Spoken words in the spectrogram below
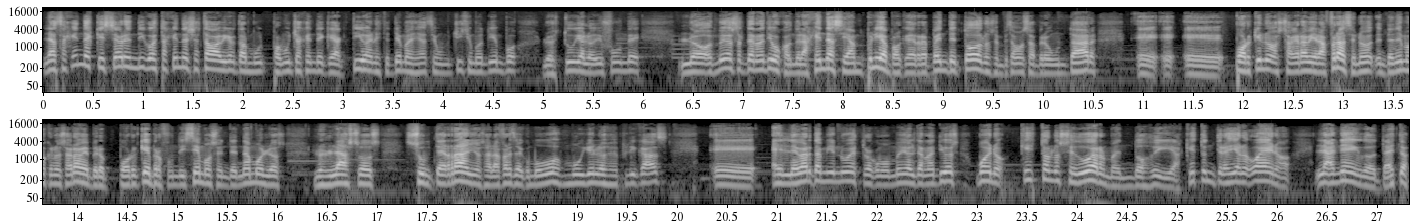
Las agendas que se abren, digo, esta agenda ya estaba abierta por mucha gente que activa en este tema desde hace muchísimo tiempo, lo estudia, lo difunde. Los medios alternativos, cuando la agenda se amplía, porque de repente todos nos empezamos a preguntar eh, eh, eh, por qué nos agravia la frase, ¿no? Entendemos que nos agrave, pero ¿por qué? Profundicemos, entendamos los, los lazos subterráneos a la frase, como vos muy bien los explicás. Eh, el deber también nuestro como medio alternativo es, bueno, que esto no se duerma en dos días, que esto en tres días, no, bueno, la anécdota, esto,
